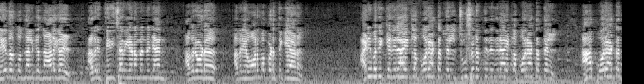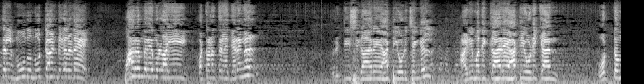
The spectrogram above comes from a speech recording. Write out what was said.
നേതൃത്വം നൽകുന്ന ആളുകൾ അവർ തിരിച്ചറിയണമെന്ന് ഞാൻ അവരോട് അവരെ ഓർമ്മപ്പെടുത്തുകയാണ്. അഴിമതിക്കെതിരായിട്ടുള്ള പോരാട്ടത്തിൽ ചൂഷണത്തിനെതിരായിട്ടുള്ള പോരാട്ടത്തിൽ ആ പോരാട്ടത്തിൽ മൂന്ന് നൂറ്റാണ്ടുകളുടെ പാരമ്പര്യമുള്ള ഈ പട്ടണത്തിലെ ജനങ്ങൾ ബ്രിട്ടീഷുകാരെ ആട്ടിയോടിച്ചെങ്കിൽ അഴിമതിക്കാരെ ആട്ടിയോടിക്കാൻ ഒട്ടും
